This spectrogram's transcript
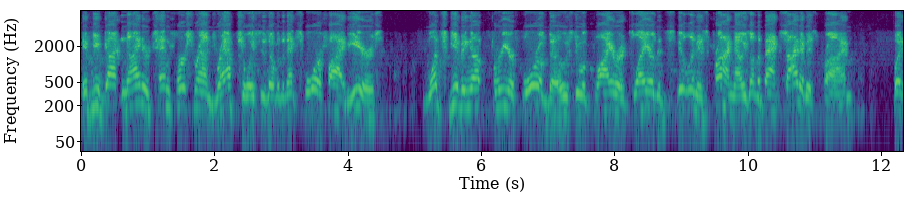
if you've got nine or ten first round draft choices over the next four or five years, what's giving up three or four of those to acquire a player that's still in his prime? Now he's on the backside of his prime, but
